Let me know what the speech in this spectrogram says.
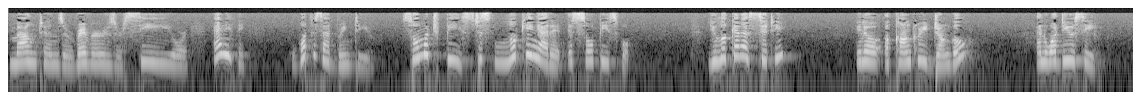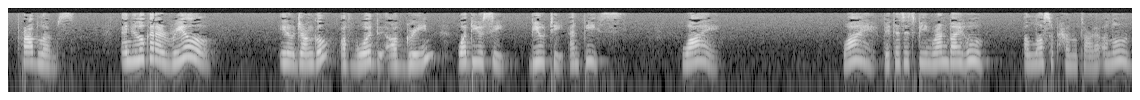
mountains or rivers or sea or anything, what does that bring to you? So much peace. Just looking at it is so peaceful. You look at a city, you know, a concrete jungle, and what do you see? Problems. And you look at a real, you know, jungle of wood, of green, what do you see? Beauty and peace. Why? Why? Because it's being run by who? Allah subhanahu wa ta'ala alone.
